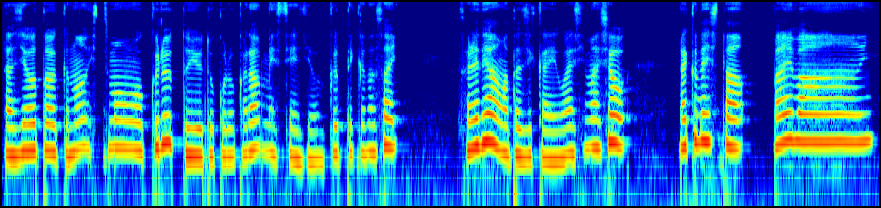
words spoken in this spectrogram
ラジオトークの質問を送るというところからメッセージを送ってください。それではまた次回お会いしましょう。楽でした。バイバーイ。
